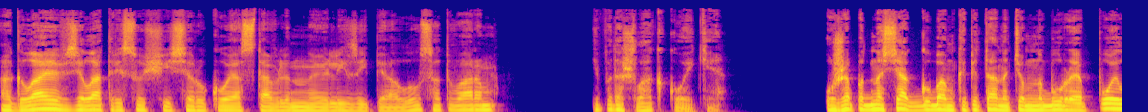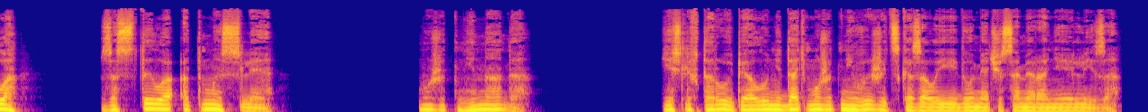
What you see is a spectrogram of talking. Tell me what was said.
Аглая взяла трясущейся рукой оставленную Лизой пиалу с отваром и подошла к койке. Уже поднося к губам капитана темно-бурое пойло, застыла от мысли. «Может, не надо?» «Если вторую пиалу не дать, может не выжить», — сказала ей двумя часами ранее Лиза.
